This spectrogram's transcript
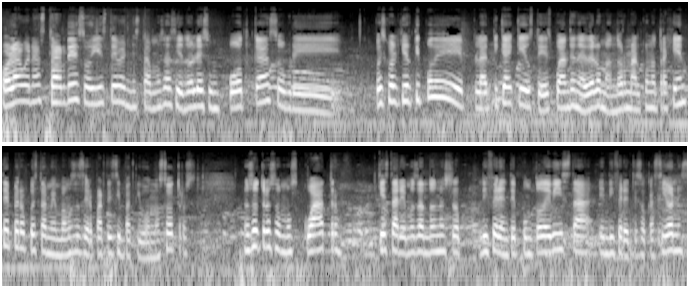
Hola, buenas tardes. Hoy este, estamos haciéndoles un podcast sobre pues cualquier tipo de plática que ustedes puedan tener de lo más normal con otra gente, pero pues también vamos a ser participativos nosotros. Nosotros somos cuatro que estaremos dando nuestro diferente punto de vista en diferentes ocasiones.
